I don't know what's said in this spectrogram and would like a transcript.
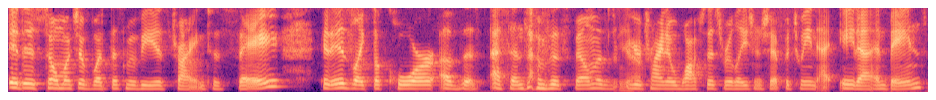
it is so much of what this movie is trying to say. It is like the core of the essence of this film is Yeah. you're trying to watch this relationship between Ada and Baines.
